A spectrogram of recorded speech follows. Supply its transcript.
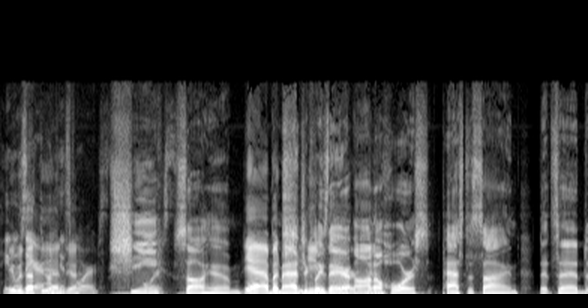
he, He was, was at the on end, his yeah. horse. She Horse. saw him yeah but magically she's there, on yeah. a horse past a sign that said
